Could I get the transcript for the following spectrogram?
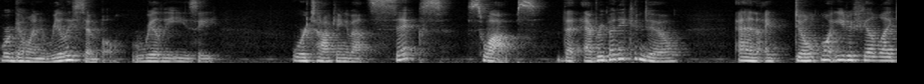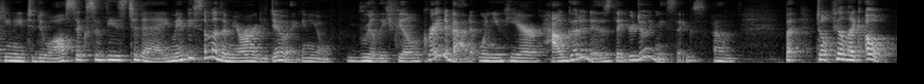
we're going really simple, really easy. We're talking about six swaps that everybody can do and I don't want you to feel like you need to do all six of these today. Maybe some of them you're already doing, and you'll really feel great about it when you hear how good it is that you're doing these things. Um, but don't feel like, oh,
